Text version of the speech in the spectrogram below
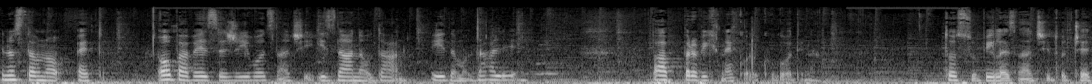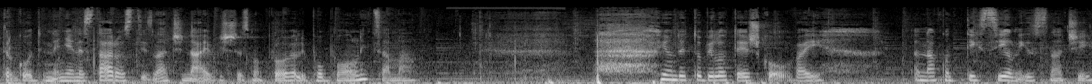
Jednostavno, eto, obaveze život, znači, iz dana u dan. Idemo dalje. Pa prvih nekoliko godina. To su bile, znači, do četiri godine njene starosti, znači, najviše smo proveli po bolnicama, i onda je to bilo teško ovaj, nakon tih silnih znači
